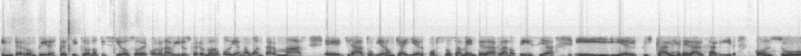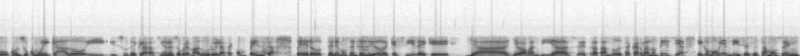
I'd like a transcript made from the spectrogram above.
interrumpir este ciclo noticioso de coronavirus, pero no lo podían aguantar más. Eh, ya tuvieron que ayer forzosamente dar la noticia y, y, el fiscal general salir con su con su comunicado y, y sus declaraciones sobre Maduro y la recompensa. Pero tenemos entendido de que sí, de que ya llevaban días eh, tratando de sacar la noticia. Y como bien dices, estamos en,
